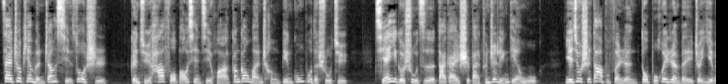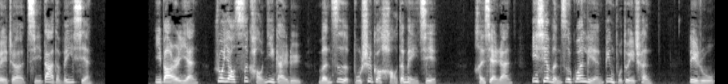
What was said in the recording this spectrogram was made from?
在这篇文章写作时，根据哈佛保险计划刚刚完成并公布的数据，前一个数字大概是百分之零点五，也就是大部分人都不会认为这意味着极大的危险。一般而言，若要思考逆概率，文字不是个好的媒介。很显然，一些文字关联并不对称。例如，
